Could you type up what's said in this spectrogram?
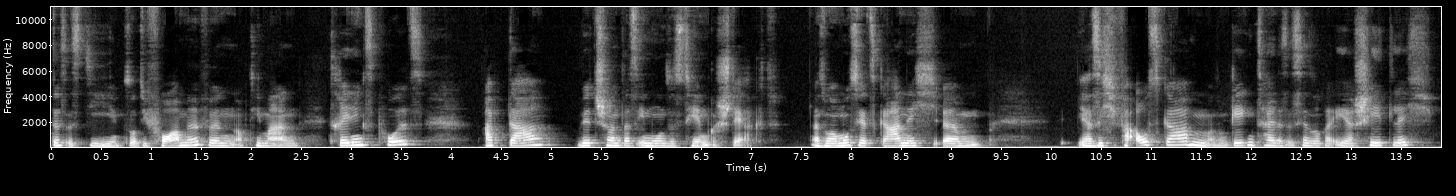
das ist die, so die Formel für einen optimalen Trainingspuls, ab da wird schon das Immunsystem gestärkt. Also man muss jetzt gar nicht ähm, ja, sich verausgaben. Also im Gegenteil, das ist ja sogar eher schädlich.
